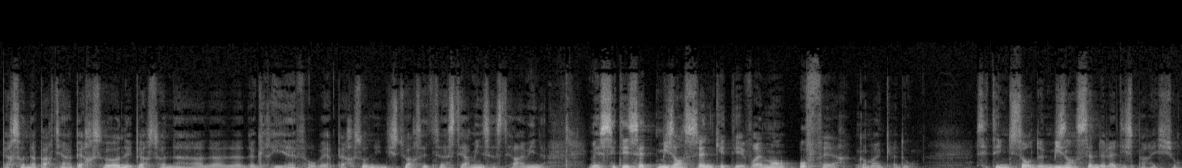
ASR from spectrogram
personne n'appartient à personne et personne n'a de grief envers personne. Une histoire, ça se termine, ça se termine. Mais c'était cette mise en scène qui était vraiment offerte comme un cadeau. C'était une sorte de mise en scène de la disparition.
